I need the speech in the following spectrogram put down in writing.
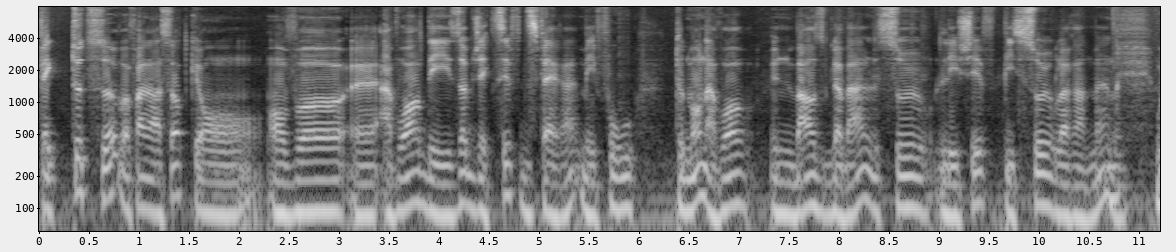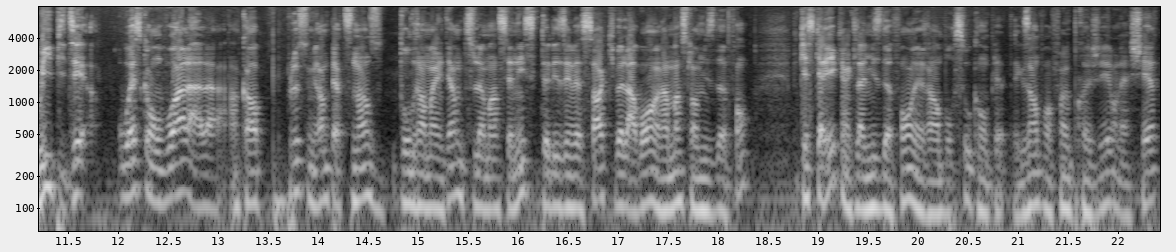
fait que tout ça va faire en sorte qu'on on va euh, avoir des objectifs différents, mais il faut tout le monde avoir une base globale sur les chiffres puis sur le rendement. Oui, puis tu sais, où est-ce qu'on voit encore plus une grande pertinence du taux de rendement interne, tu l'as mentionné, c'est que tu as des investisseurs qui veulent avoir un rendement sur leur mise de fonds. Qu'est-ce qui arrive quand la mise de fonds est remboursée au complet? Exemple, on fait un projet, on l'achète,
